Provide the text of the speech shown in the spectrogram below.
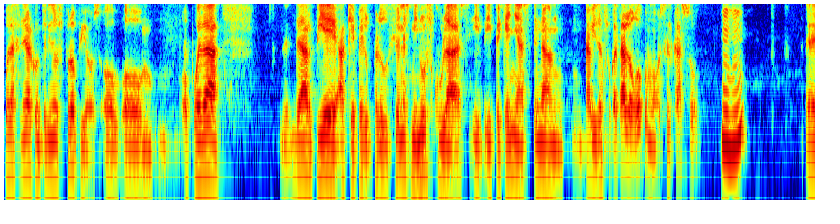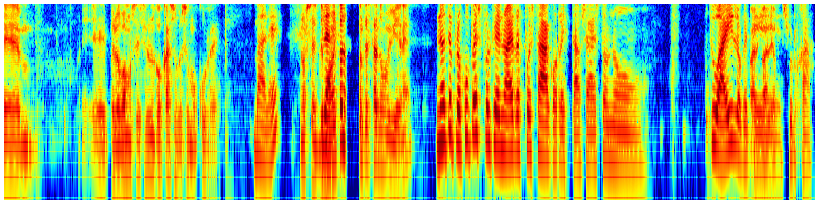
pueda generar contenidos propios o, pueda dar pie a que producciones minúsculas y, pequeñas tengan cabida en su catálogo, como es el caso. Eh, pero vamos, es el único caso que se me ocurre. Vale. No sé, de momento no estoy contestando muy bien, ¿eh? No te preocupes porque no hay respuesta correcta. O sea, esto no. Tú ahí lo que te surja.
